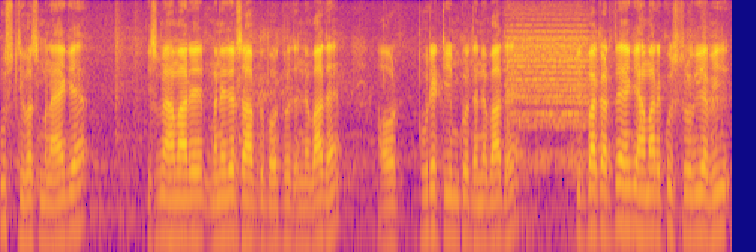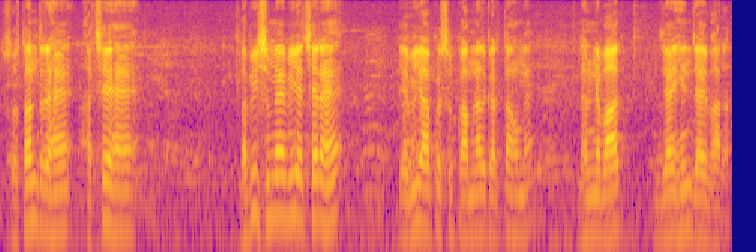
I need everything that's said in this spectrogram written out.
कुछ दिवस मनाया गया। इसमें हमारे मैनेजर साहब को बहुत बहुत धन्यवाद हैं और पूरे टीम को धन्यवाद है। कृपा करते हैं कि हमारे कुछ रोगी अभी स्वतंत्र हैं, अच्छे हैं, भविष्य में भी अच्छे रहें, ये भी आपको शुभकामना करता हूँ मैं। धन्यवाद। जय हिंद, जय भारत।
